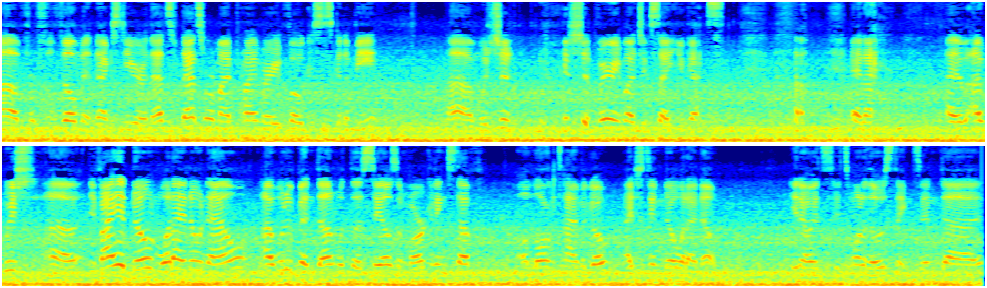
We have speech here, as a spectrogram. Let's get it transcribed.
uh, for fulfillment next year, and that's that's where my primary focus is going to be, um, which should which should very much excite you guys. and I, I, I wish uh, if I had known what I know now, I would have been done with the sales and marketing stuff a long time ago. I just didn't know what I know. You know, it's it's one of those things, and uh,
